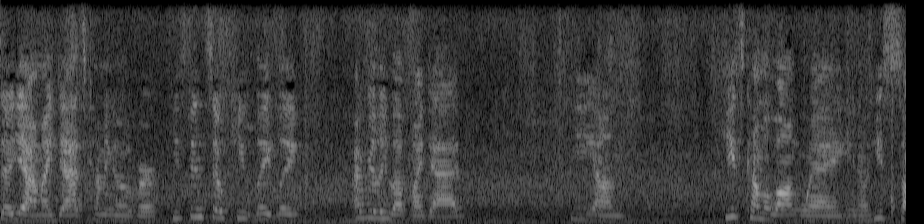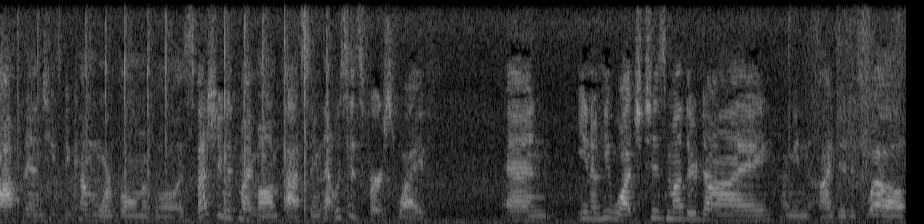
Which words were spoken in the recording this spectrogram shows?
So yeah, my dad's coming over. He's been so cute lately. I really love my dad. He um he's come a long way. You know, he's softened, he's become more vulnerable, especially with my mom passing. That was his first wife. And you know, he watched his mother die. I mean, I did as well.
